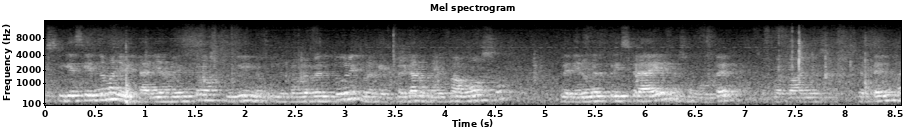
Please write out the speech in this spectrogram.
sigue siendo mayoritariamente masculino. Y Robert Venturi, con el que ganó muy famoso, le dieron el Pritzker a él, a su mujer, en los años 70.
